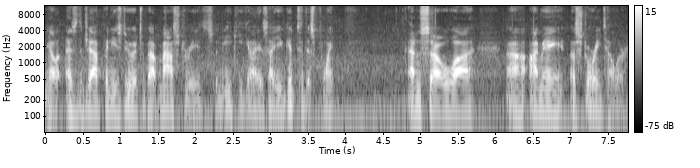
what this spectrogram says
you know, as the Japanese do, it's about mastery. It's an ikigai is how you get to this point. And so uh, uh, I'm a, a storyteller,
